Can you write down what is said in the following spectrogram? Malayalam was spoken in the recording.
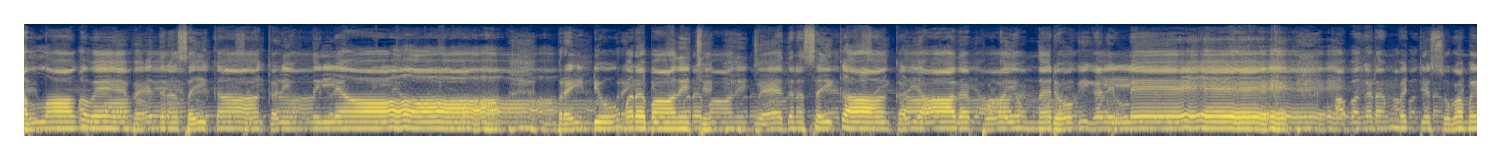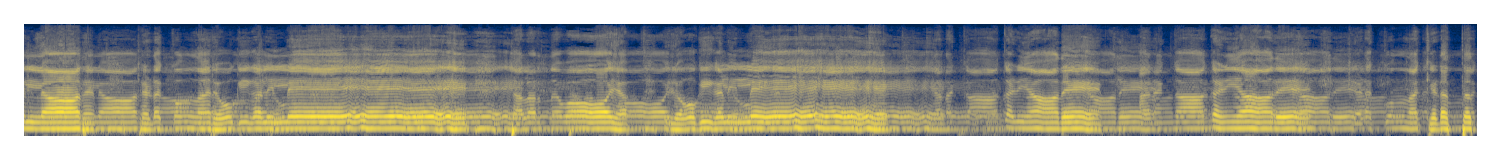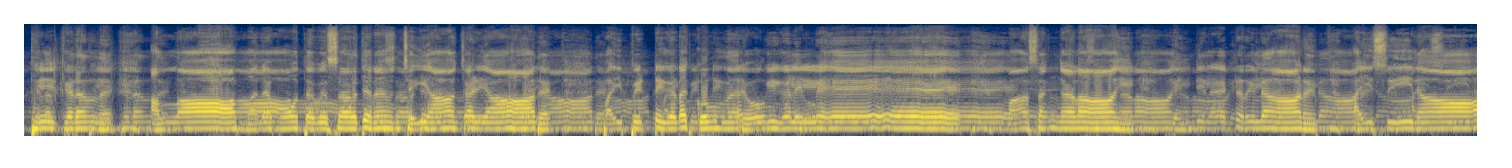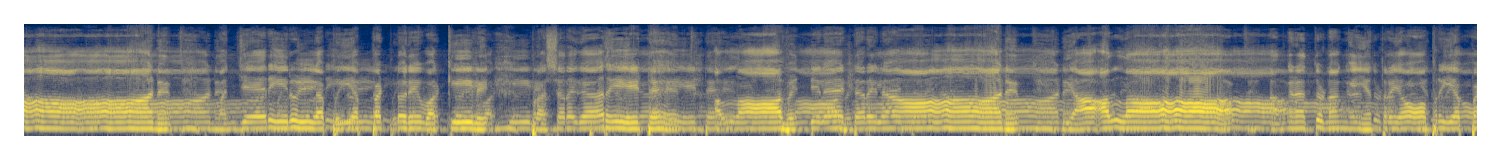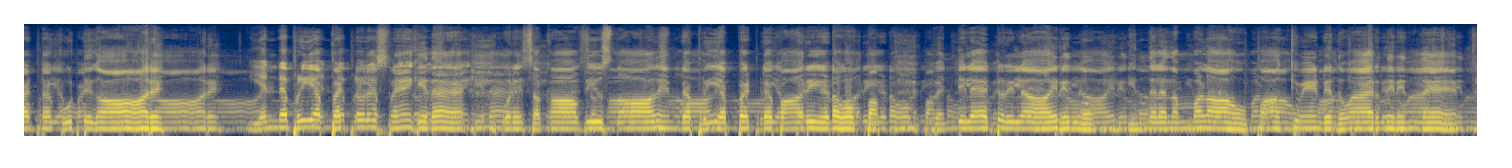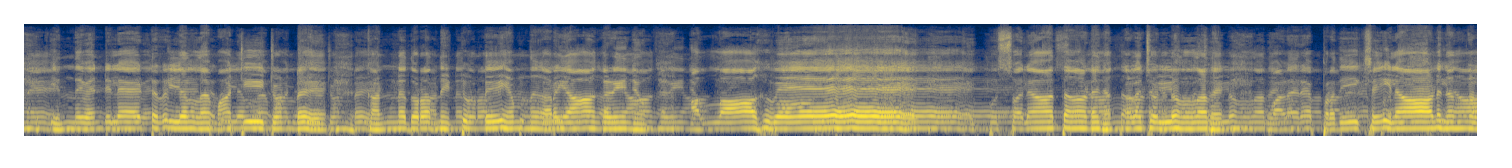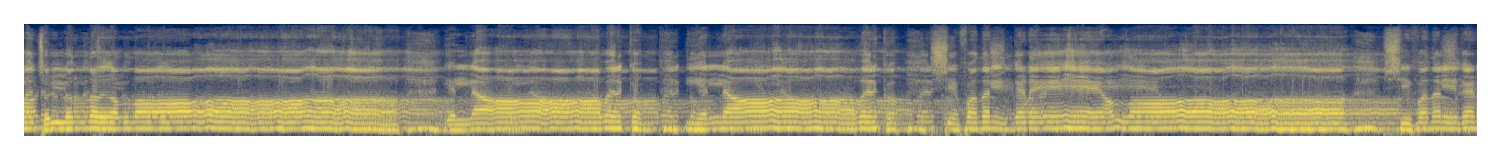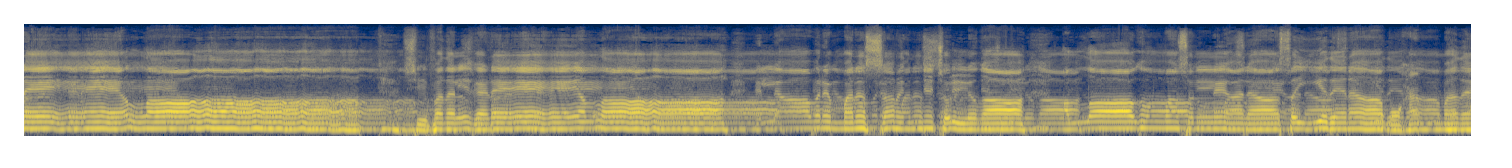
അള്ളാഹുവേ വേദന സഹിക്കാൻ കഴിയുന്നില്ല. ബ്രെയിൻ ട്യൂമർ ബാധിച്ച് വേദന സഹിക്കാൻ കഴിയാതെ പുളയുന്ന രോഗികളില്ലേ? അപകടം പറ്റി സുഖമില്ലാതെ കിടക്കുന്ന രോഗികളില്ലേ? തളർന്നു പോയ രോഗികളില്ലേ. കഴിയാതെ അനങ്ങാൻ കഴിയാതെ കിടക്കുന്ന കിടത്തത്തിൽ കിടന്ന് അല്ലാ മലമൂത്ത വിസർജനം ചെയ്യാൻ കഴിയാതെ പൈപ്പിട്ട് കിടക്കുന്ന രോഗികളില്ലേ? മാസങ്ങളായി വെന്റിലേറ്ററിലാണ് ഐസിയിലാണ് മഞ്ചേരിയിലുള്ള പ്രിയപ്പെട്ടൊരു വക്കീൽ പ്രഷർ കയറിയിട്ട് അല്ലാ വെന്റിലേറ്ററിലാണ്. അങ്ങനെ തുടങ്ങി എത്രയോ പ്രിയപ്പെട്ട കൂട്ടുകാരെ. എന്റെ പ്രിയപ്പെട്ട ഒരു സ്നേഹിത ഒരു സഖാഫി ഉസ്താദിന്റെ പ്രിയപ്പെട്ട ഭാര്യയുടെ ഒപ്പം വെന്റിലേറ്ററിലായിരുന്നു. ഇന്നലെ നമ്മൾ ആ ഉപ്പാക്ക് വേണ്ടി ദ്വാരുന്നിരുന്ന് ഇന്ന് വെന്റിലേറ്ററിൽ നിന്ന് മാറ്റിയിട്ടുണ്ട്. കണ്ണ് തുറന്നിട്ടുണ്ട് എന്ന് അറിയാൻ കഴിഞ്ഞു. അള്ളാഹുവേ സ്വലാത്താണ് ഞങ്ങൾ ചൊല്ലുന്നത് വളരെ പ്രതീക്ഷയിലാണ് ഞങ്ങൾ ചൊല്ലുന്നത് അല്ലാ എല്ലാവർക്കും എല്ലാവർക്കും ശിഫ നൽകണേ അല്ലാ ശിഫ നൽകണേ അല്ലാ ശിഫ നൽകണേ അല്ലാ എല്ലാവരും മനസ്സറിഞ്ഞ് ചൊല്ലുക. അല്ലാഹുമ്മ സല്ലി അലാ സയ്യിദനാ മുഹമ്മദ്.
